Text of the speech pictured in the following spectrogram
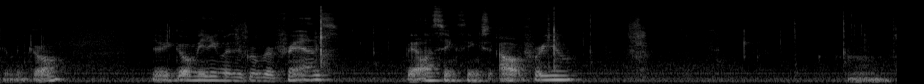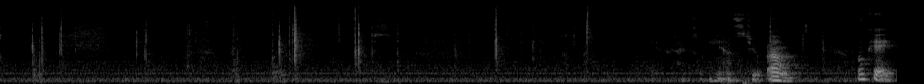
Here we go. There you go, meeting with a group of friends balancing things out for you. Um, hands too. Um, okay,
